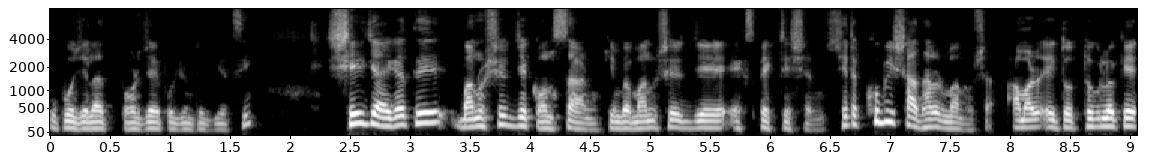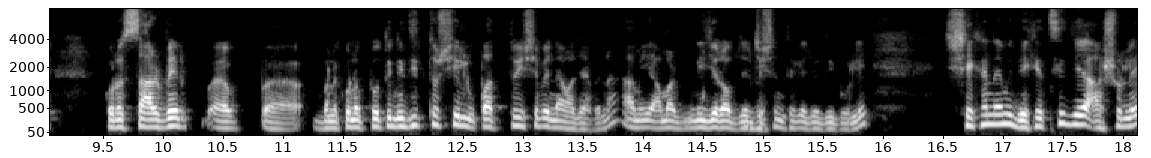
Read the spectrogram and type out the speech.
উপজেলা পর্যায় পর্যন্ত গিয়েছি। সেই জায়গাতে মানুষের যে কনসার্ন কিংবা মানুষের যে এক্সপেকটেশন সেটা খুবই সাধারণ মানুষ। আমার এই তথ্যগুলোকে কোনো সার্ভের মানে কোনো প্রতিনিধিত্বশীল উপাত্ত হিসেবে নেওয়া যাবে না। আমি আমার নিজের অবজারভেশন থেকে যদি বলি সেখানে আমি দেখেছি যে আসলে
